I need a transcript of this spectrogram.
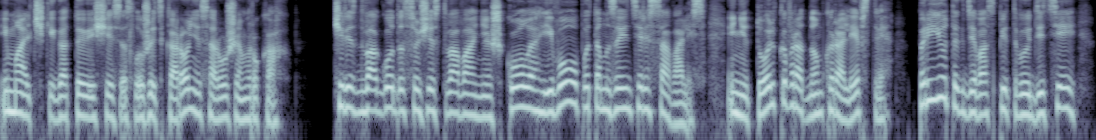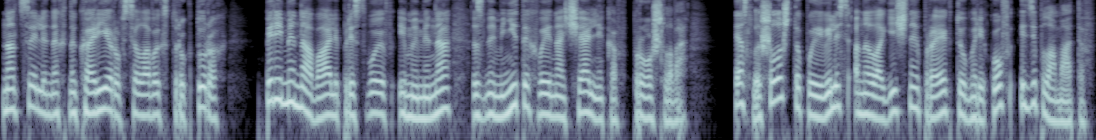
и мальчики, готовящиеся служить короне с оружием в руках. Через два года существования школы его опытом заинтересовались, и не только в родном королевстве. Приюты, где воспитывают детей, нацеленных на карьеру в силовых структурах, переименовали, присвоив им имена знаменитых военачальников прошлого. Я слышала, что появились аналогичные проекты у моряков и дипломатов.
